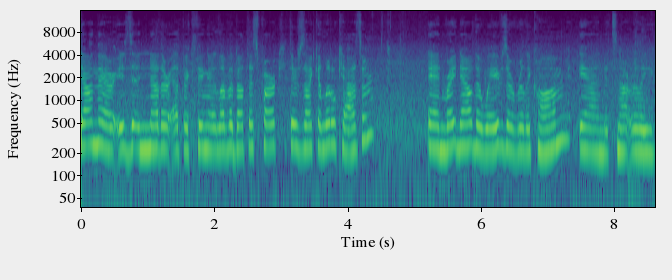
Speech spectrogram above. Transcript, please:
Down there is another epic thing I love about this park. There's like a little chasm and right now the waves are really calm and it's not really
